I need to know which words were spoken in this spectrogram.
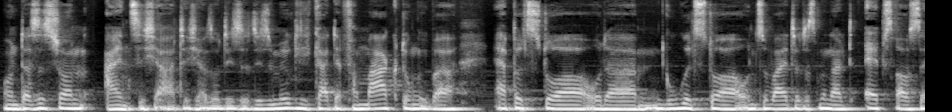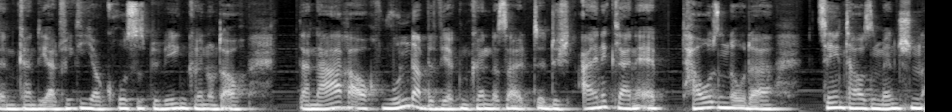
Und das ist schon einzigartig. Also diese, diese Möglichkeit der Vermarktung über Apple Store oder Google Store und so weiter, dass man halt Apps raussenden kann, die halt wirklich auch Großes bewegen können und auch danach auch Wunder bewirken können, dass halt durch eine kleine App Tausende oder Zehntausend Menschen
